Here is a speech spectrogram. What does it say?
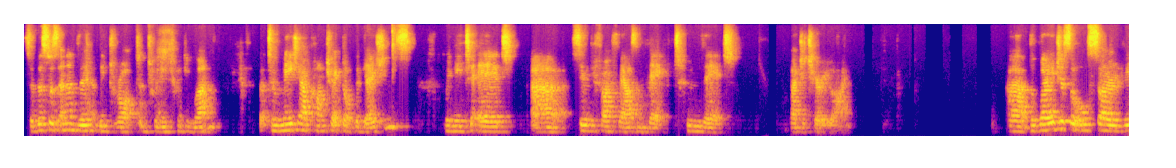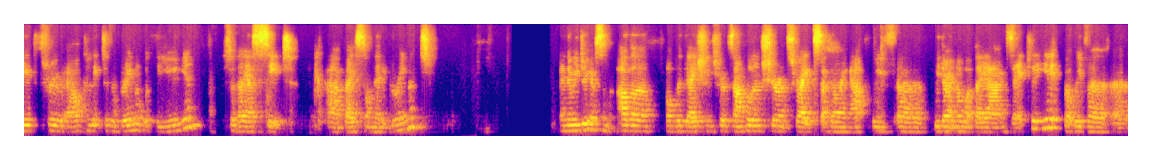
So this was inadvertently dropped in twenty twenty-one, but to meet our contract obligations, we need to add uh, seventy-five thousand back to that budgetary line. Uh, the wages are also led through our collective agreement with the union, so they are set uh, based on that agreement. And then we do have some other obligations, for example, insurance rates are going up. We've, uh, we don't know what they are exactly yet, but we've uh, uh,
